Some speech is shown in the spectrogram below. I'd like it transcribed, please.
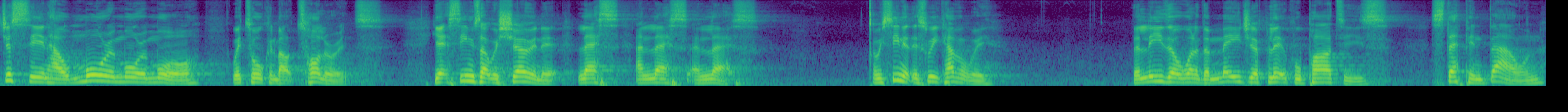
just seeing how more and more and more we're talking about tolerance. Yet it seems like we're showing it less and less and less. And we've seen it this week, haven't we? The leader of one of the major political parties stepping down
